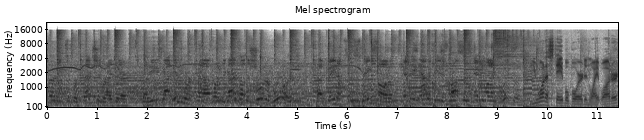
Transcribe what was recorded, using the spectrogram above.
turning to perfection right there. But he's got his work cut out him. The guys on the shorter boards have made up some space on them. Can they navigate across this eddy line quicker? You want a stable board in whitewater,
